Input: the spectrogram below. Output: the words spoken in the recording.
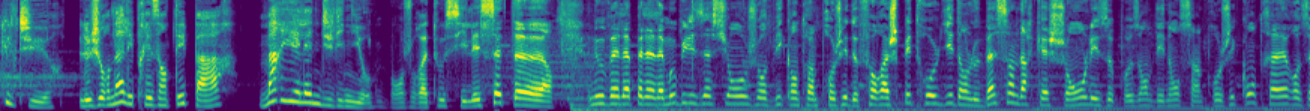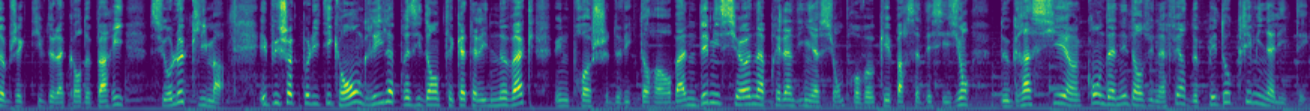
Culture, le journal est présenté par Marie-Hélène Duvigneau. Bonjour à tous, il est 7 heures. Nouvel appel à la mobilisation aujourd'hui contre un projet de forage pétrolier dans le bassin d'Arcachon. Les opposants dénoncent un projet contraire aux objectifs de l'accord de Paris sur le climat. Et puis choc politique en Hongrie, la présidente Katalin Novak, une proche de Viktor Orban, démissionne après l'indignation provoquée par sa décision de gracier un condamné dans une affaire de pédocriminalité.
